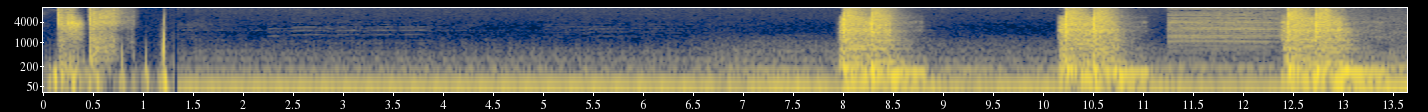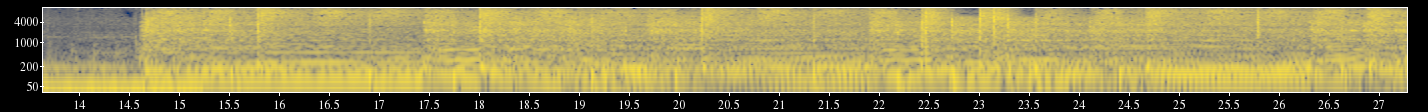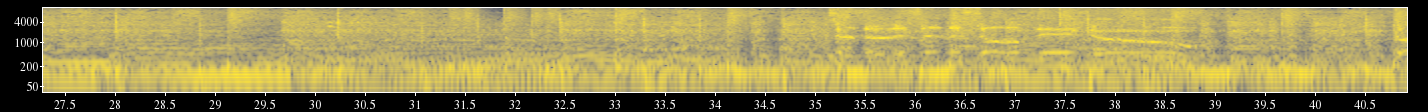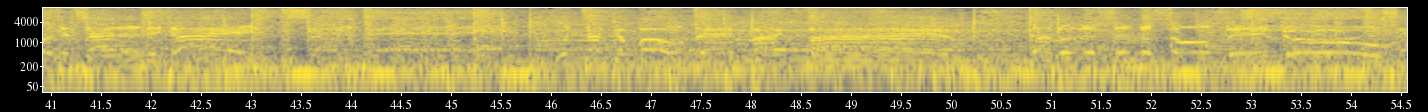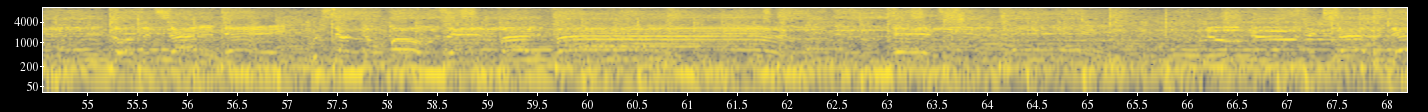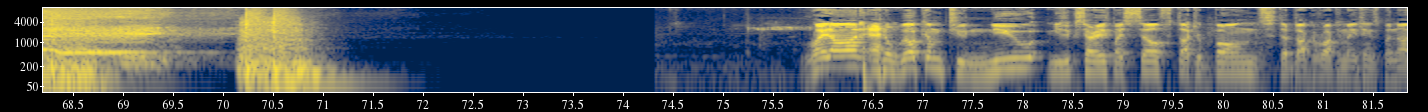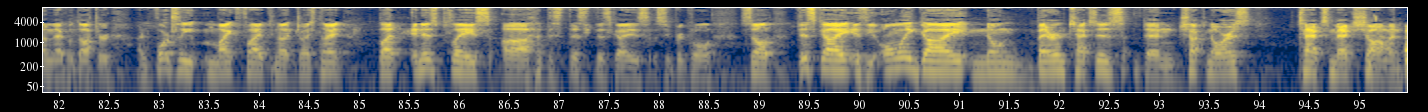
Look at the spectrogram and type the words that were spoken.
And welcome to New Music Saturdays. Myself, Dr. Bones, the Doctor of Rock and many things, but not a medical doctor. Unfortunately, Mike Five cannot join us tonight, but in his place, uh, this this this guy is super cool. So this guy is the only guy known better in Texas than Chuck Norris, Tex Mex Shaman.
